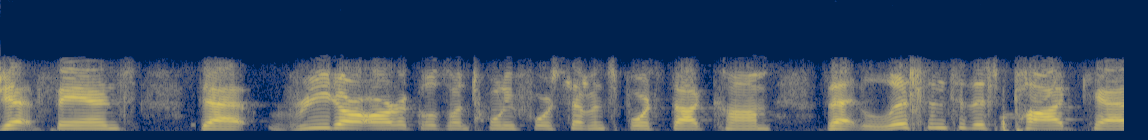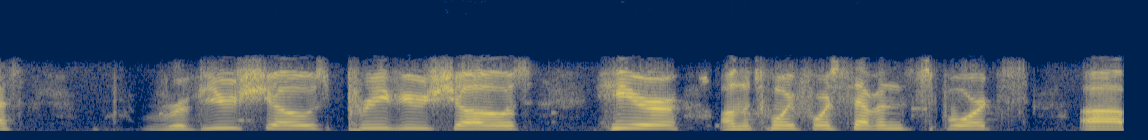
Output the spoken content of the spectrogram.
Jet fans that read our articles on 247sports.com, that listen to this podcast, review shows, preview shows here on the 24 7 Sports uh,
